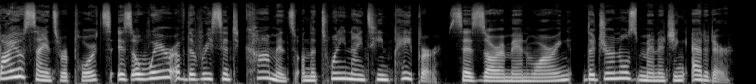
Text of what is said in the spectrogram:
Bioscience Reports is aware of the recent comments on the 2019 paper, says Zara Manwaring, the journal's managing editor.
